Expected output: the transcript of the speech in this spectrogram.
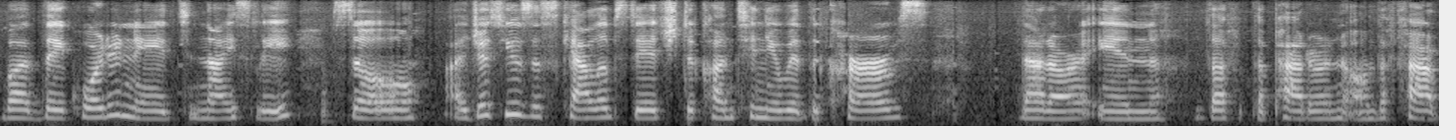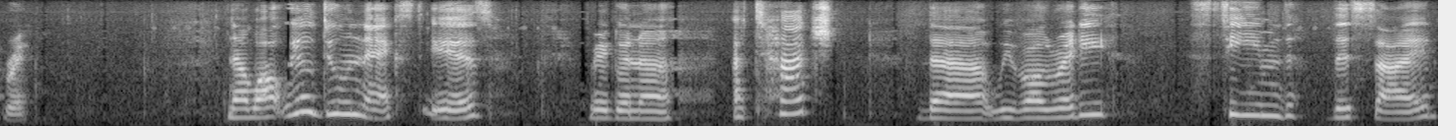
but they coordinate nicely. So I just use a scallop stitch to continue with the curves that are in the, the pattern on the fabric. Now what we'll do next is we're gonna attach the, we've already steamed this side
